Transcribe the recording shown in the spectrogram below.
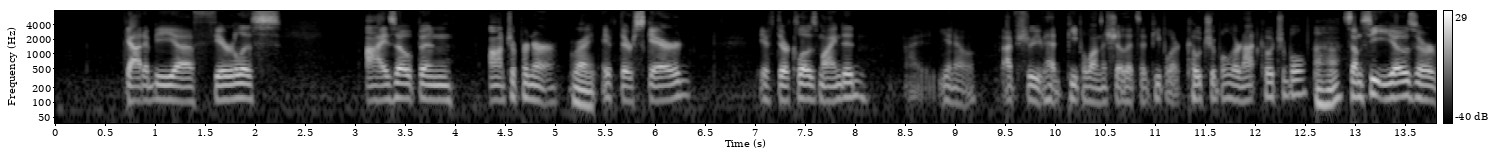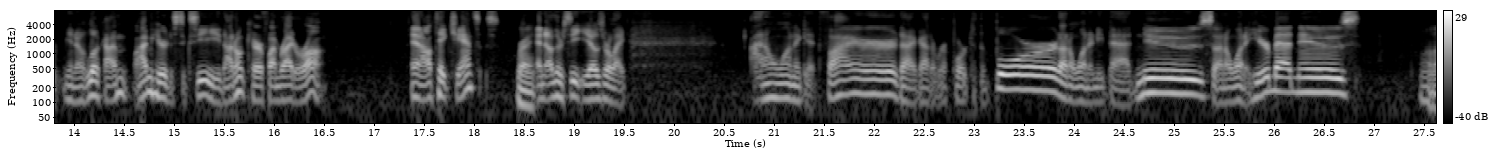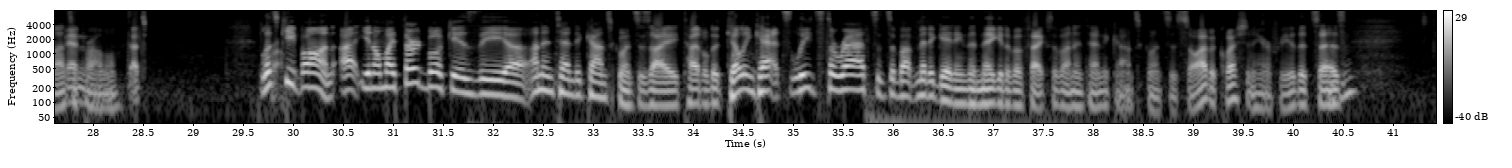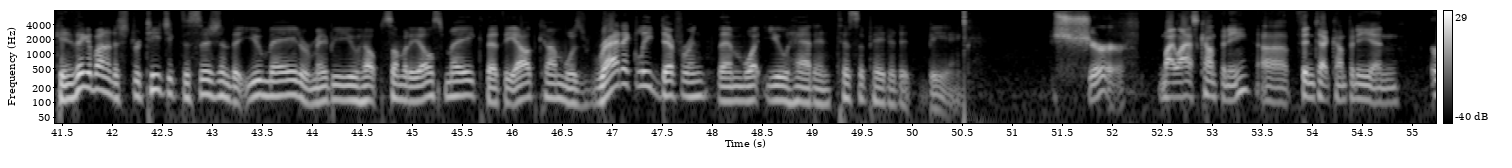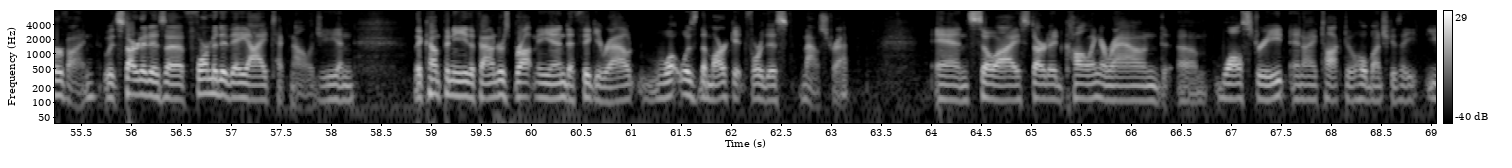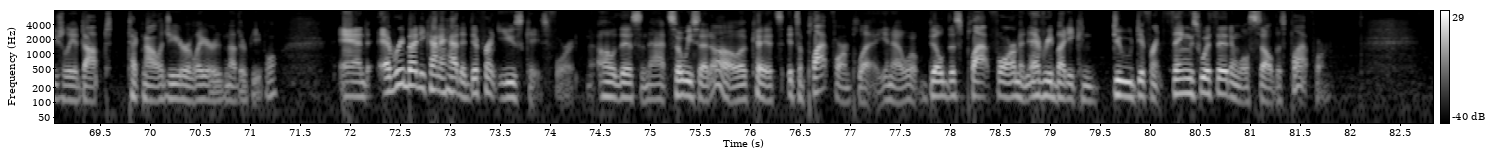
got to be a fearless, eyes open entrepreneur. Right. If they're scared, if they're closed minded, you know, I'm sure you've had people on the show that said people are coachable or not coachable. Uh-huh. Some CEOs are, you know, look, I'm I'm here to succeed. I don't care if I'm right or wrong, and I'll take chances. Right. And other CEOs are like, I don't want to get fired. I got to report to the board. I don't want any bad news. I don't want to hear bad news. Well, that's and a problem. That's Let's problem. keep on. Uh, you know, my third book is the uh, unintended consequences. I titled it "Killing Cats Leads to Rats." It's about mitigating the negative effects of unintended consequences. So I have a question here for you that says, "Can you think about a strategic decision that you made, or maybe you helped somebody else make, that the outcome was radically different than what you had anticipated it being?" Sure. My last company, uh, fintech company in Irvine, it started as a formative AI technology, and the company, the founders brought me in to figure out what was the market for this mousetrap. And so I started calling around um, Wall Street, and I talked to a whole bunch because they usually adopt technology earlier than other people. And everybody kind of had a different use case for it. Oh, this and that. So we said, oh, okay, it's it's a platform play. You know, we'll build this platform, and everybody can do different things with it, and we'll sell this platform.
